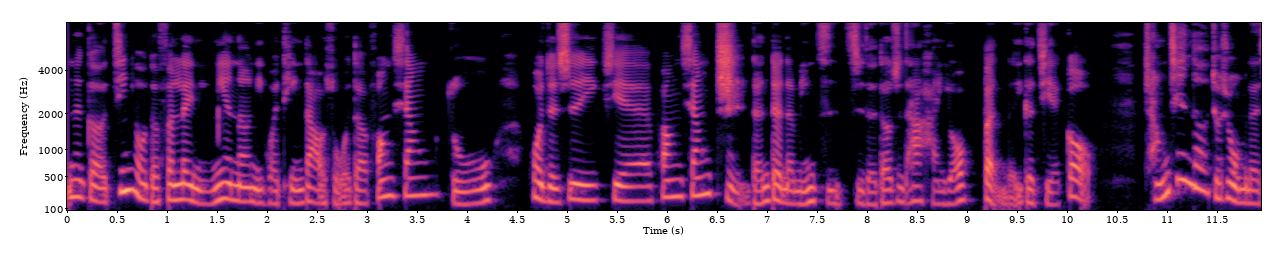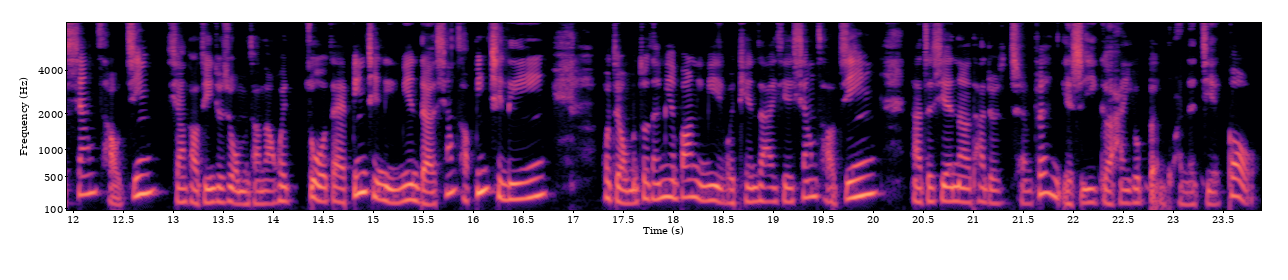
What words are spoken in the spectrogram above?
那个精油的分类里面呢，你会听到所谓的芳香族或者是一些芳香酯等等的名词，指的都是它含有苯的一个结构。常见的就是我们的香草精，香草精就是我们常常会做在冰淇淋里面的香草冰淇淋，或者我们做在面包里面也会添加一些香草精。那这些呢，它就是成分也是一个含有苯环的结构。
